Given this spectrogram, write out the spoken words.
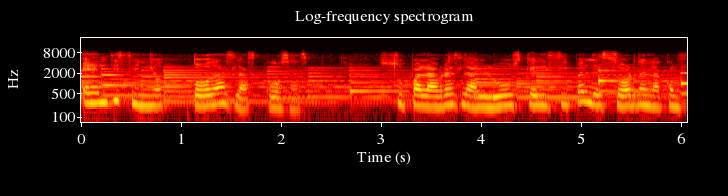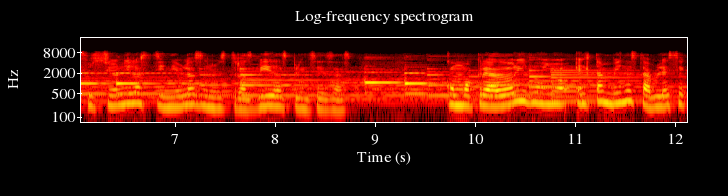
Él diseñó todas las cosas. Su palabra es la luz que disipa el desorden, la confusión y las tinieblas de nuestras vidas, princesas. Como creador y dueño, Él también establece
